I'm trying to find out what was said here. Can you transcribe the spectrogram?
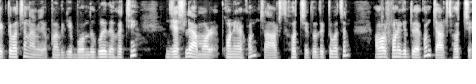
দেখতে পাচ্ছেন, আমি আপনাদেরকে বন্ধ করে দেখাচ্ছি যে, আসলে আমার ফোনে এখন চার্জ হচ্ছে। তো দেখতে পাচ্ছেন, আমার ফোনে কিন্তু এখন চার্জ হচ্ছে।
